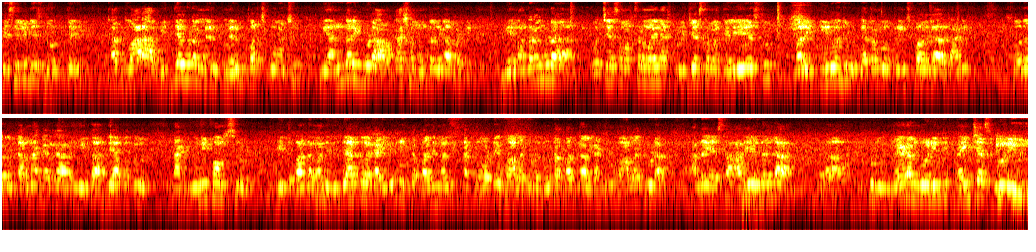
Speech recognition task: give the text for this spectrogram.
ఫెసిలిటీస్ దొరుకుతాయి. తద్వారా విద్య కూడా మెరుగు మెరుగుపరచుకోవచ్చు. మీ అందరికి కూడా అవకాశం ఉంటుంది కాబట్టి మేమందరం కూడా వచ్చే సంవత్సరం అయినా కృషి చేస్తామని తెలియజేస్తూ మరి ఈరోజు గతంలో ప్రిన్సిపాల్ గారు కానీ సోదరులు కరుణాకర్ గారు మిగతా అధ్యాపకులు నాకు యూనిఫామ్స్ వంద మంది విద్యార్థులకు అడిగితే ఇంకా పది మందికి తక్కువ పడ్డాయి. వాళ్ళకు కూడా నూట పద్నాలుగు గంటలు వాళ్ళకు కూడా అందజేస్తా. అదేవిధంగా ఇప్పుడు మేడం కోరింది బెంచెస్ కోరింది.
